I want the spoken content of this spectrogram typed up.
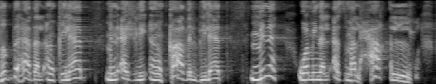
ضد هذا الانقلاب من أجل إنقاذ البلاد منه. ومن الأزمة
